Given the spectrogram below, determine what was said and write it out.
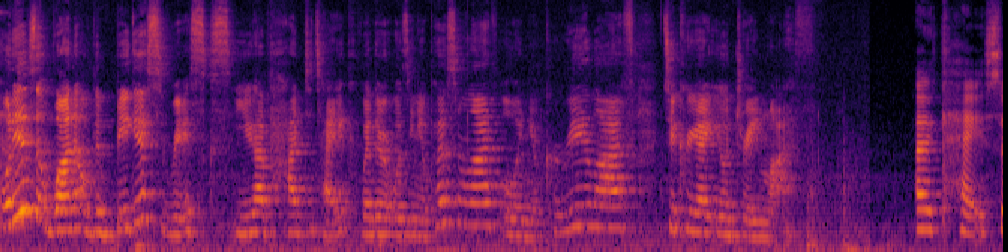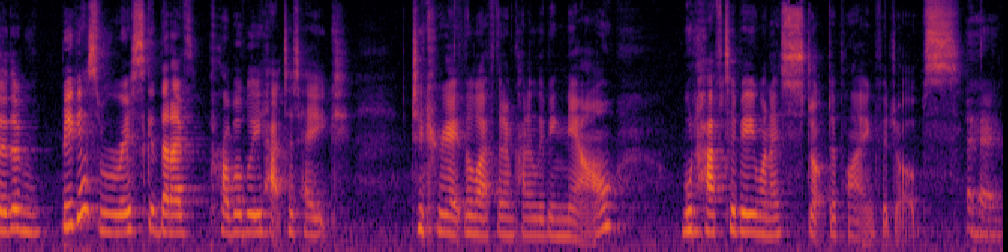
What is one of the biggest risks you have had to take, whether it was in your personal life or in your career life, to create your dream life? Okay, so the biggest risk that I've probably had to take to create the life that I'm kind of living now would have to be when I stopped applying for jobs. Okay.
